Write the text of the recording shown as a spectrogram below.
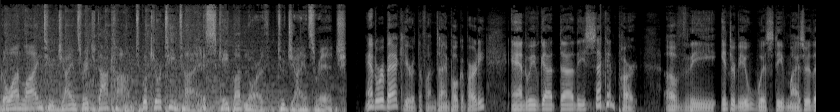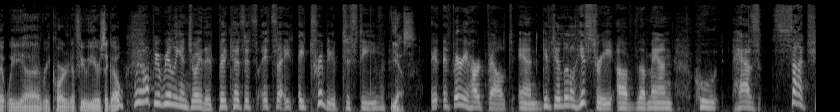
Go online to giantsridge.com to book your tee time. Escape up north to Giants Ridge. And we're back here at the Fun Time Polka Party, and we've got uh, the second part of the interview with Steve Meisner that we uh, recorded a few years ago. We hope you really enjoyed it because it's it's a, a tribute to Steve. Yes. It, it's very heartfelt and gives you a little history of the man who has such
